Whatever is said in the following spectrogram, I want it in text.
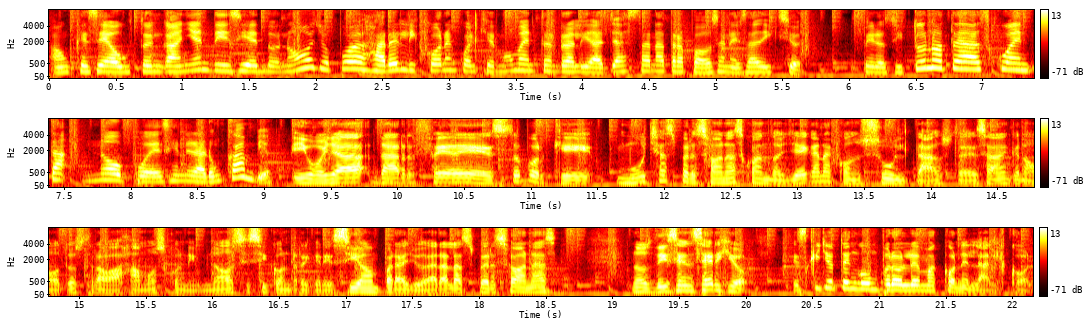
Aunque se autoengañen diciendo, no, yo puedo dejar el licor en cualquier momento, en realidad ya están atrapados en esa adicción. Pero si tú no te das cuenta, no puedes generar un cambio. Y voy a dar fe de esto porque muchas personas cuando llegan a consulta, ustedes saben que nosotros trabajamos con hipnosis y con regresión para ayudar a las personas, nos dicen, Sergio, es que yo tengo un problema con el alcohol.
